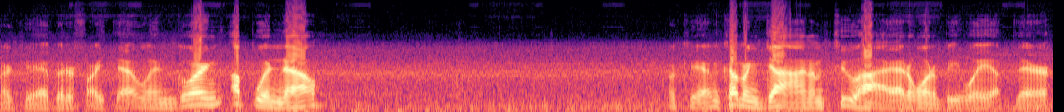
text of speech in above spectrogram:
Okay I better fight that wind going upwind now. Okay I'm coming down. I'm too high. I don't want to be way up there.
